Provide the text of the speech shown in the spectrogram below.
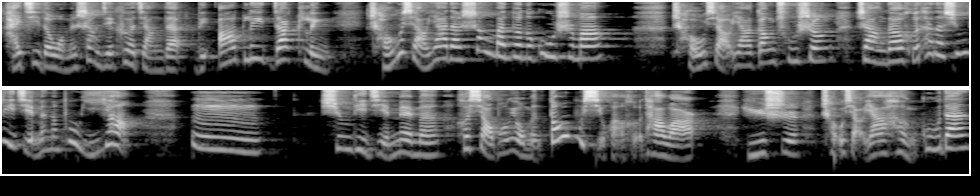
还记得我们上节课讲的《The Ugly Duckling》丑小鸭的上半段的故事吗？丑小鸭刚出生，长得和他的兄弟姐妹们不一样。嗯，兄弟姐妹们和小朋友们都不喜欢和他玩。于是，丑小鸭很孤单，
